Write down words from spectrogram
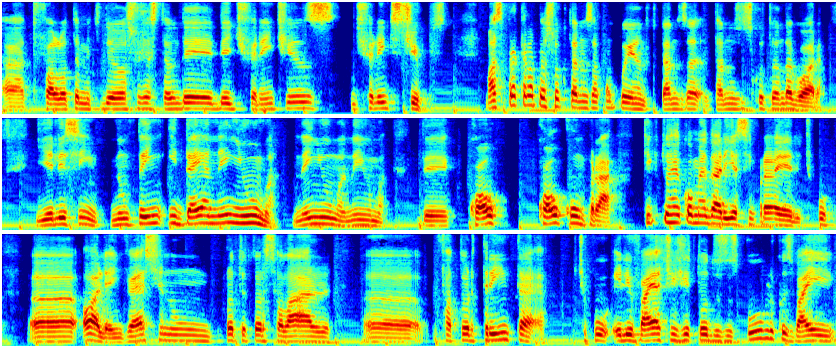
ah, tu falou também, tu deu a sugestão de, de diferentes, diferentes tipos. Mas para aquela pessoa que está nos acompanhando, que está nos, tá nos escutando agora, e ele, sim, não tem ideia nenhuma, nenhuma, nenhuma, de qual, qual comprar, o que, que tu recomendaria, assim, para ele? Tipo, uh, olha, investe num protetor solar uh, fator 30, tipo, ele vai atingir todos os públicos, vai,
